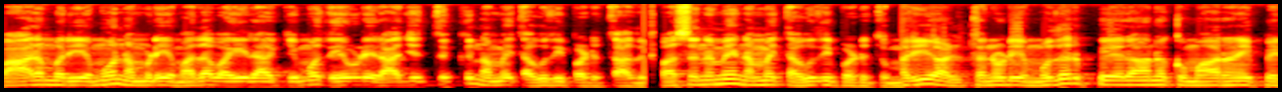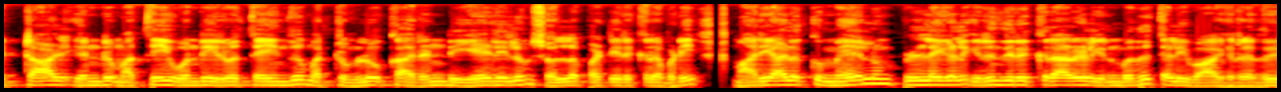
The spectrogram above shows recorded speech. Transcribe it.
பாரம்பரியமோ நம்முடைய மத வைராக்கியமோ தேவனுடைய ராஜ்யத்துக்கு நம்மை தகுதிப்படுத்தாது. வசனமே நம்மை தகுதிப்படுத்தும். மரியாள் தன்னுடைய முதற் பேரான குமாரனை பெற்றாள் என்று மத்திய ஒன்று இருபத்தைந்து மற்றும் லூக்கா ரெண்டு ஏழிலும் சொல்லப்பட்டிருக்கிறபடி மரியாளுக்கு மேலும் பிள்ளைகள் இருந்திருக்கிறார்கள் என்பது தெளிவாகிறது.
